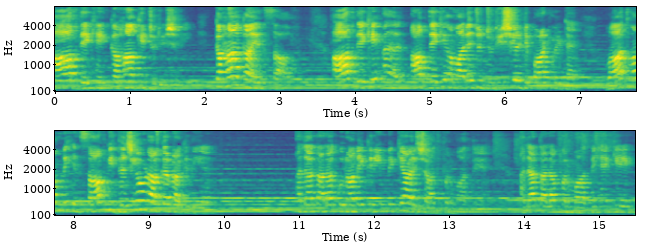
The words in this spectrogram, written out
آپ دیکھیں کہاں کی جوڈیشری کہاں کا انصاف۔ آپ دیکھیں آپ دیکھیں ہمارے جو جوڈیشیل ڈپارٹمنٹ ہے وہاں تو ہم نے انصاف کی دھجیاں اڑا کر رکھ دی ہیں۔ اللہ تعالیٰ قرآن کریم میں کیا ارشاد فرماتے ہیں؟ اللہ تعالیٰ فرماتے ہیں کہ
